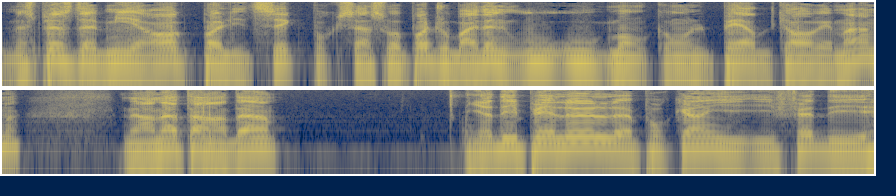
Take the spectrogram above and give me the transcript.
une espèce de miracle politique pour que ça soit pas Joe Biden ou, bon, qu'on le perde carrément. Mais en attendant, il y a des pilules pour quand il, fait des,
